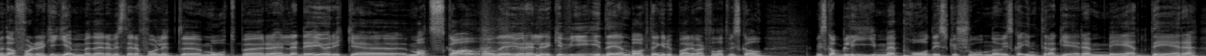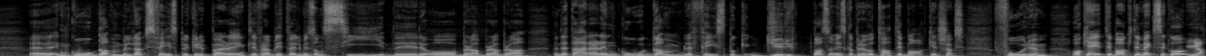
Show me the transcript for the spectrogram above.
Men da får dere ikke gjemme dere hvis dere får litt uh, motbør heller. Det gjør ikke Mats Ska, og det gjør heller ikke vi. Ideen bak den gruppa er i hvert fall at vi skal vi skal bli med på diskusjonene, og vi skal interagere med dere. Uh, en god gammeldags Facebook-gruppe er det egentlig, for det har blitt veldig mye sånn sider og bla, bla, bla. Men dette her er den gode, gamle Facebook-gruppa som vi skal prøve å ta tilbake, et slags forum. Ok, tilbake til Mexico. Ja,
